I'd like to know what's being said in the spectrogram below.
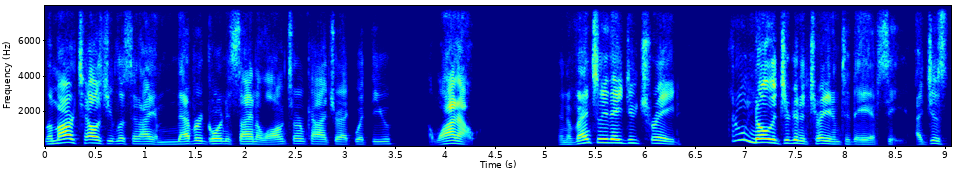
Lamar tells you, listen, I am never going to sign a long term contract with you. I want out. And eventually they do trade. I don't know that you're going to trade him to the AFC. I just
